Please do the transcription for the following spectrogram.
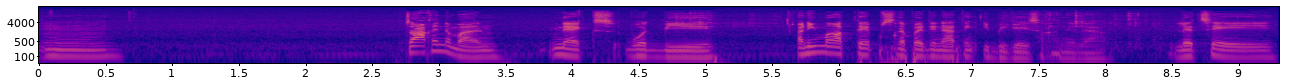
mm, sa akin naman, next would be ano yung mga tips na pwede nating ibigay sa kanila? Let's say,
